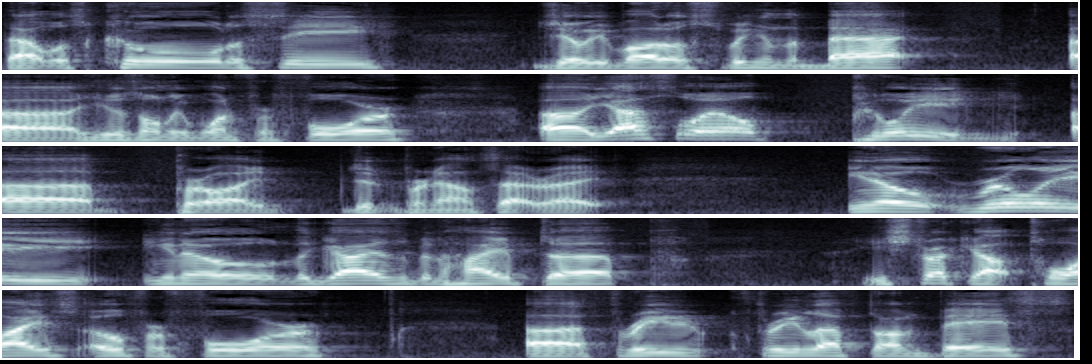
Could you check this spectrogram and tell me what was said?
That was cool to see. Joey Votto swinging the bat. Uh, he was only one for four. Uh, Yasiel Puig, probably didn't pronounce that right. You know, really, you know, the guys have been hyped up. He struck out twice, 0 for 4 uh, three three left on base.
